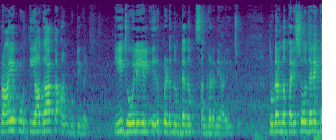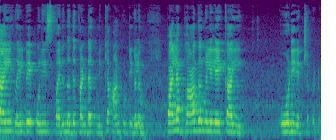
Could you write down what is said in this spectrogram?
പ്രായപൂർത്തിയാകാത്ത ആൺകുട്ടികൾ ഈ ജോലിയിൽ ഏർപ്പെടുന്നുണ്ടെന്നും സംഘടന അറിയിച്ചു. തുടർന്ന് പരിശോധനയ്ക്കായി റെയിൽവേ പോലീസ് വരുന്നത് കണ്ട് മിക്ക ആൺകുട്ടികളും പല ഭാഗങ്ങളിലേക്കായി ഓടി രക്ഷപ്പെട്ടു.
